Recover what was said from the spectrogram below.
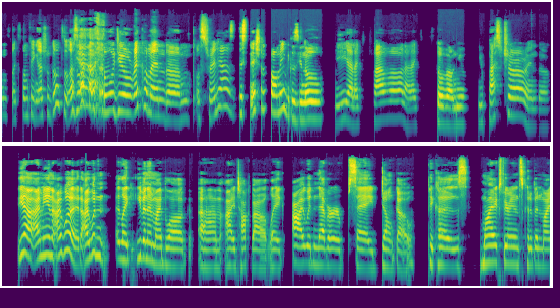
sounds like something I should go to as yeah. well. Would you recommend um, Australia as a destination for me? Because you know me, I like to travel. I like to discover new new pasture and. Uh... yeah, I mean, I would. I wouldn't like even in my blog. Um, I talk about like I would never say don't go because my experience could have been my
